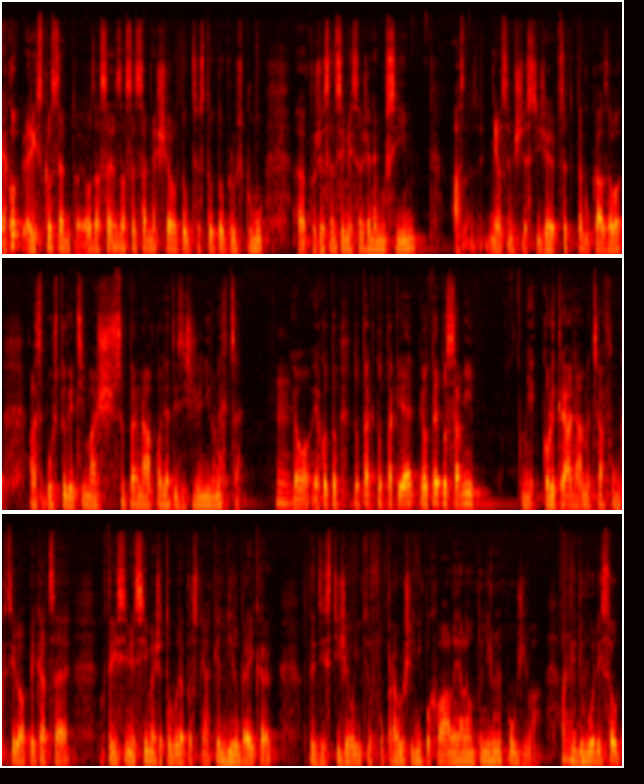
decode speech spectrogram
jako riskl jsem to. Jo? Zase, zase jsem nešel tou cestou toho průzkumu, protože jsem si myslel, že nemusím a měl jsem štěstí, že se to tak ukázalo, ale spoustu věcí máš super nápady a ty zjistíš, že nikdo nechce. Hmm. Jo, jako to, to, tak, to tak je. Jo, to je to samé. My kolikrát dáme třeba funkci do aplikace, o který si myslíme, že to bude prostě nějaký deal breaker. Teď zjistí, že oni to opravdu všichni pochválí, ale on to nikdo nepoužívá. A ty hmm. důvody jsou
